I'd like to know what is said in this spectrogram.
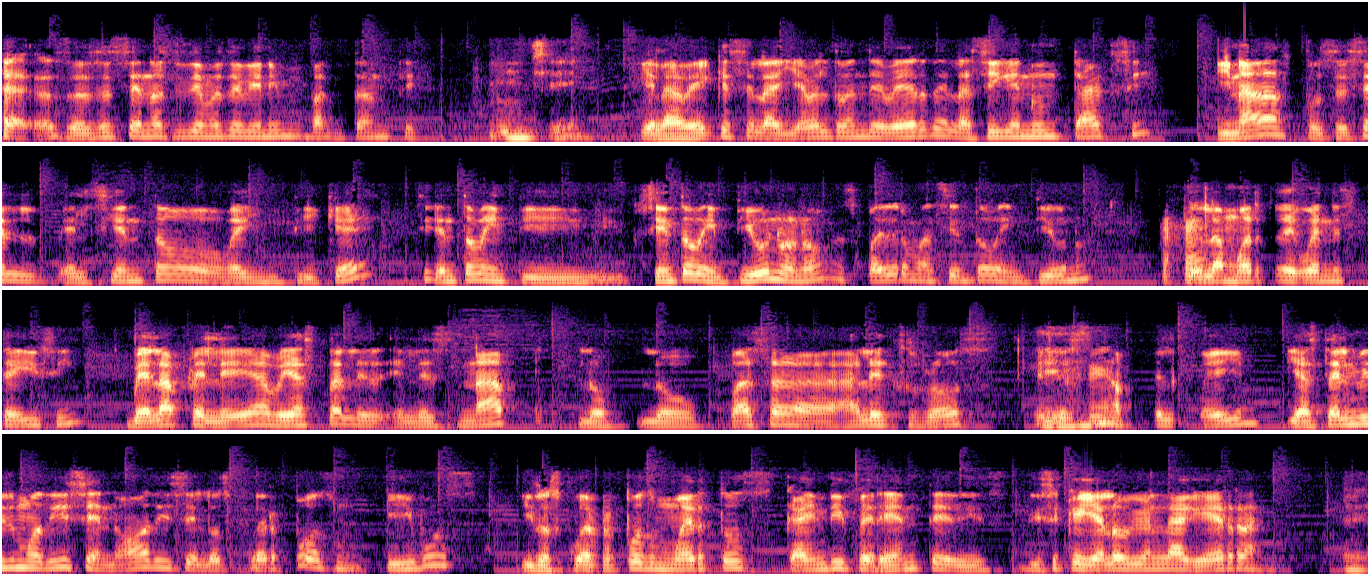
o sea, esa escena sí se me hace bien impactante. Sí. Que la ve que se la lleva el duende verde, la sigue en un taxi. Y nada, pues es el, el 120, ¿qué? 120, 121, ¿no? Spider-Man 121. Que es la muerte de Gwen Stacy. Ve la pelea, ve hasta el, el snap, lo, lo, pasa Alex Ross, el snap del cuello. Y hasta él mismo dice, ¿no? Dice, los cuerpos vivos y los cuerpos muertos caen diferente. Dice, dice que ya lo vio en la guerra. Sí.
